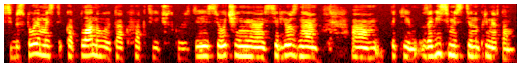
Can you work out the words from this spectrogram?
себестоимость, как плановую, так и фактическую. Здесь очень а, серьезная такие зависимости, например, там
